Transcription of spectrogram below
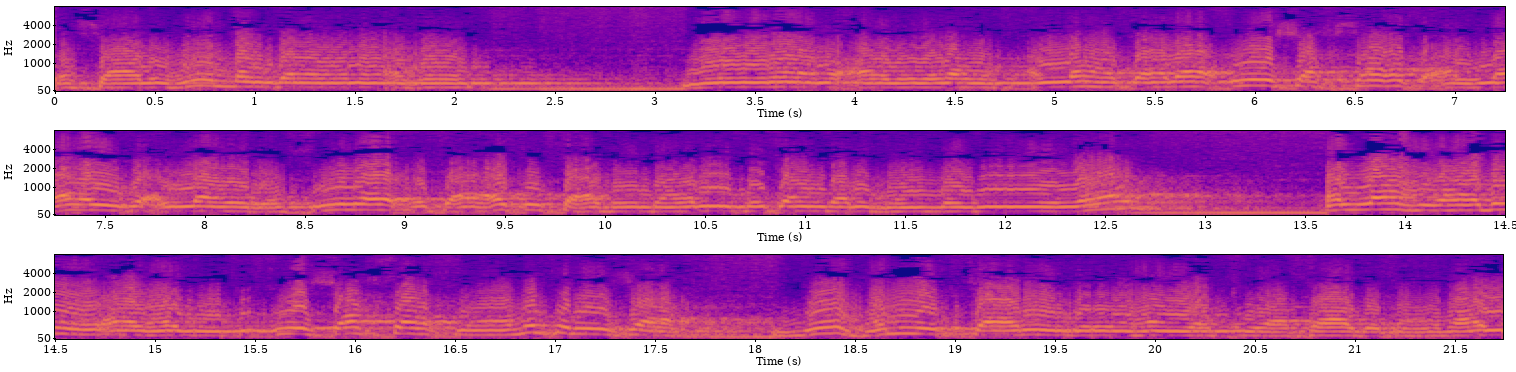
والصالحین بندانا اگر مومنان آلوان الله تعالى اي شخصات الله و الله رسول اطاعت تابعداری بکن در زندگی الله وعده آهدی یہ شخص قیامت ریشا وہ ہمیں چارے گروہ ہیں یا کیا ہماری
